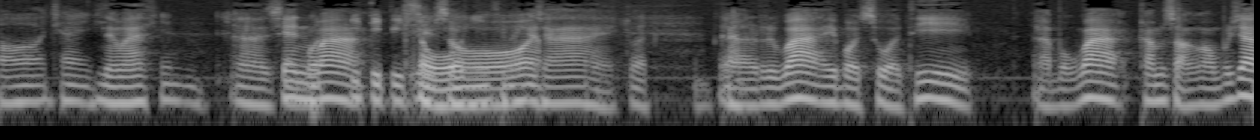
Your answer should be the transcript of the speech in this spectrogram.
อ๋อใช่ใช่ไหมเช่นเช่นว่าอิติปิโสใช่หรือว่าไอ้บทสวดที่บอกว่าคำสอนของพระเจ้า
